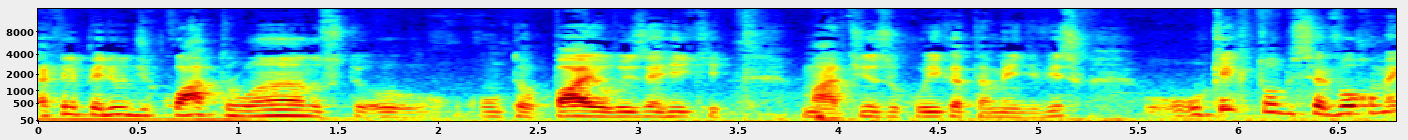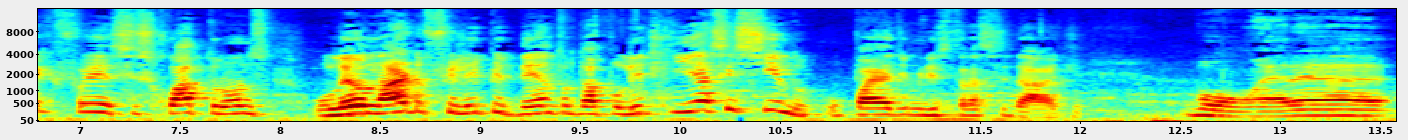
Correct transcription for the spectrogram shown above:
aquele período de quatro anos com teu pai, o Luiz Henrique Martins, o Cuica também de Visco? O que que tu observou? Como é que foi esses quatro anos? O Leonardo Felipe dentro da política e assistindo o pai administrar a cidade. Bom, era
